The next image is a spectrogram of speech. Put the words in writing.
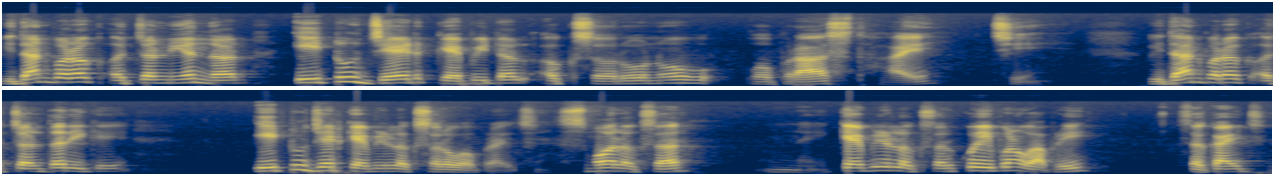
વિધાનપરક અચલની અંદર એ ટુ ઝેડ કેપિટલ અક્ષરોનો વપરાશ થાય છે. વિધાનપરક અચલ તરીકે એ ટુ ઝેડ કેપિટલ અક્ષરો વપરાય છે. સ્મોલ અક્ષર નહીં. કેપિટલ અક્ષર કોઈ પણ વાપરી શકાય છે.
